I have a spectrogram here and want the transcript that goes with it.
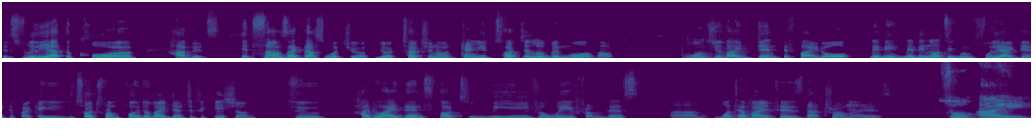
it's really at the core of habits. It sounds like that's what you're you're touching on. Can you touch a little bit more about once you've identified or maybe maybe not even fully identified can you touch from point of identification to how do i then start to weave away from this um, whatever it is that trauma is so i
